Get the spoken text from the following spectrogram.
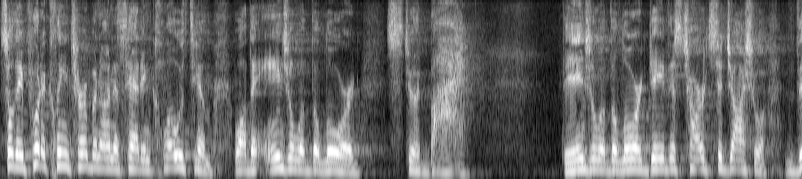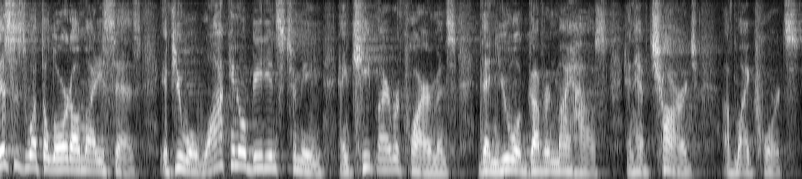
So they put a clean turban on his head and clothed him while the angel of the Lord stood by. The angel of the Lord gave this charge to Joshua. This is what the Lord Almighty says If you will walk in obedience to me and keep my requirements, then you will govern my house and have charge of my courts,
